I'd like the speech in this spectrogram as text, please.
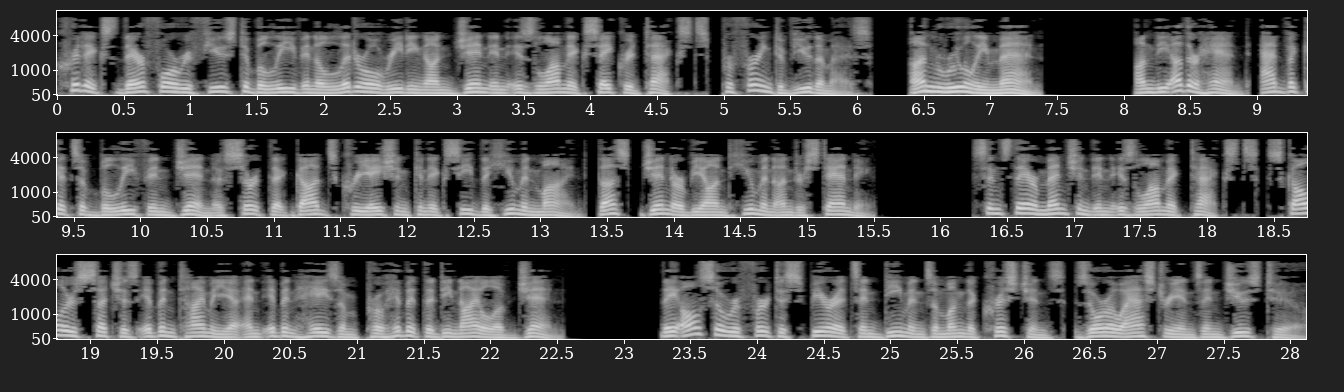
Critics therefore refuse to believe in a literal reading on jinn in Islamic sacred texts, preferring to view them as unruly men. On the other hand, advocates of belief in jinn assert that God's creation can exceed the human mind, thus, jinn are beyond human understanding. Since they are mentioned in Islamic texts, scholars such as Ibn Taymiyyah and Ibn Hazm prohibit the denial of jinn. They also refer to spirits and demons among the Christians, Zoroastrians and Jews to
